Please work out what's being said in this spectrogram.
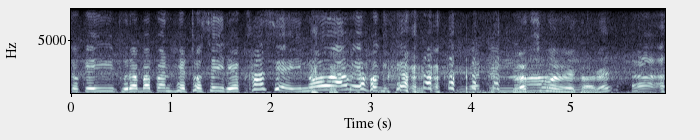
તો કે ઈ ભૂરા બાપાને હેઠો છે ઈ રેખા છે ઈ નો આવે હગે. લક્ષ્મણ રેખા કઈ? હા.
